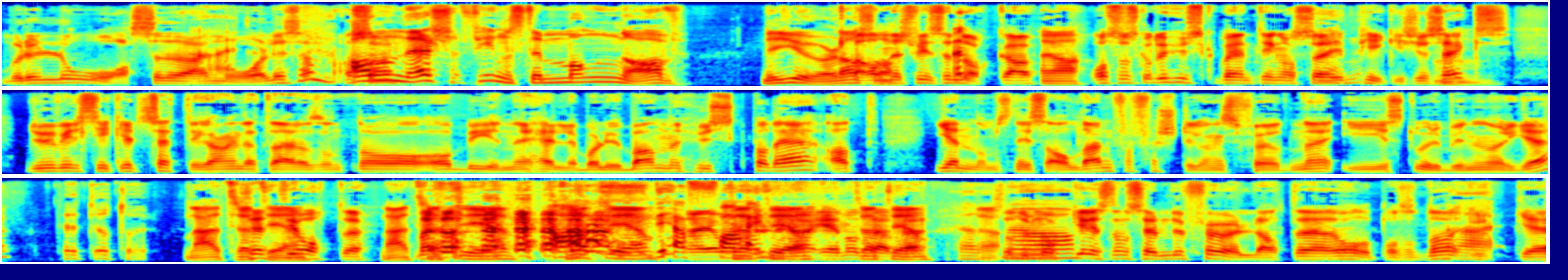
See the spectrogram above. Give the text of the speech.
Må du låse det der nå, liksom? Altså, Anders finnes det mange av. Det gjør det, altså. Anders finnes det nok av. Ja. Og så skal du huske på en ting også i Pike 26. Du vil sikkert sette i gang dette her og sånt nå, og begynne helle balubaen, men husk på det at gjennomsnittsalderen for førstegangsfødende i storbyen i Norge 38 år. Nei, 31. 38. Nei, 31. 31. Det er Nei, jeg var- feil. 31. jeg er 31. 31. Ja. Så du må ikke, liksom, selv om du føler at det holder på sånn nå, Nei. ikke,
